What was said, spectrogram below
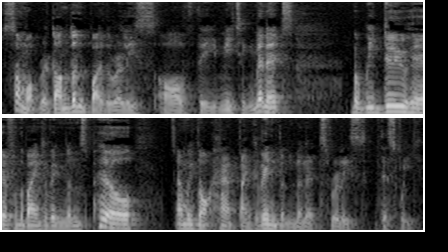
somewhat redundant by the release of the meeting minutes, but we do hear from the Bank of England's Pill, and we've not had Bank of England minutes released this week.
